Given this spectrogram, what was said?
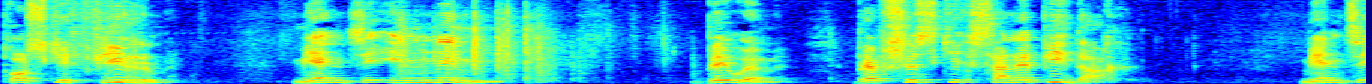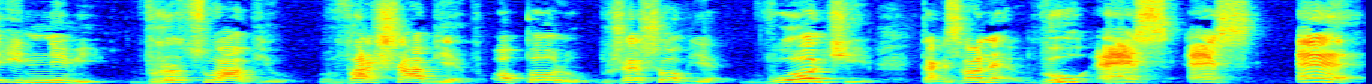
polskich firm, między innymi byłem we wszystkich sanepidach, między innymi w Wrocławiu, w Warszawie, w Opolu, w Rzeszowie, w Łodzi, tak zwane WSSE.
